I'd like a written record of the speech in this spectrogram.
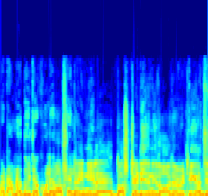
বাট আমরা দুইটা খুলে দশটাই নিলে দশটা ডিজাইনই দেওয়া যাবে ঠিক আছে?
